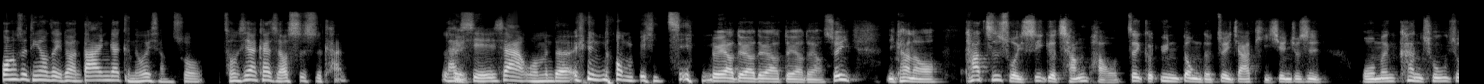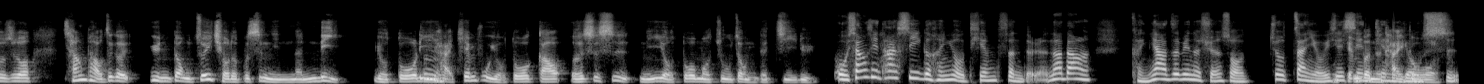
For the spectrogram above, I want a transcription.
光是听到这一段，大家应该可能会想说，从现在开始要试试看，来写一下我们的 运动笔记。对啊，对啊，对啊，对啊，对啊。所以你看哦，他之所以是一个长跑这个运动的最佳体现，就是。我们看出，就是说，长跑这个运动追求的不是你能力有多厉害，嗯、天赋有多高，而是是你有多么注重你的纪律。我相信他是一个很有天分的人。那当然，肯亚这边的选手就占有一些先天的优势。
